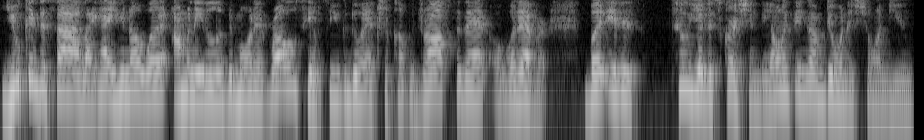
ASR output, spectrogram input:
you can decide like, hey, you know what? I'm gonna need a little bit more of that rose hip, so you can do an extra couple drops of that or whatever. But it is to your discretion. The only thing I'm doing is showing you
